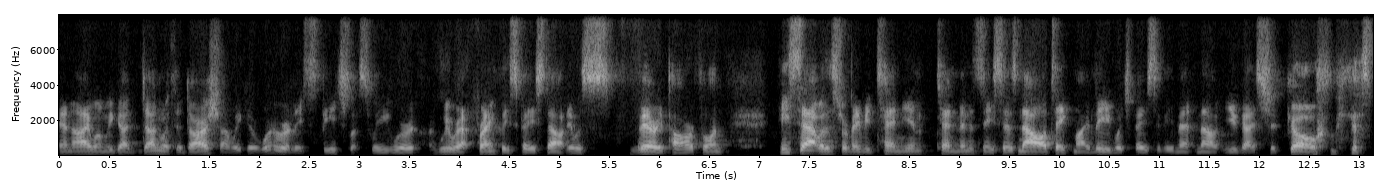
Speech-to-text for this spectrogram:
and I, when we got done with the darshan, we could, we were really speechless. We were we were frankly spaced out. It was very powerful. And he sat with us for maybe 10, 10 minutes and he says, now I'll take my leave, which basically meant now you guys should go because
